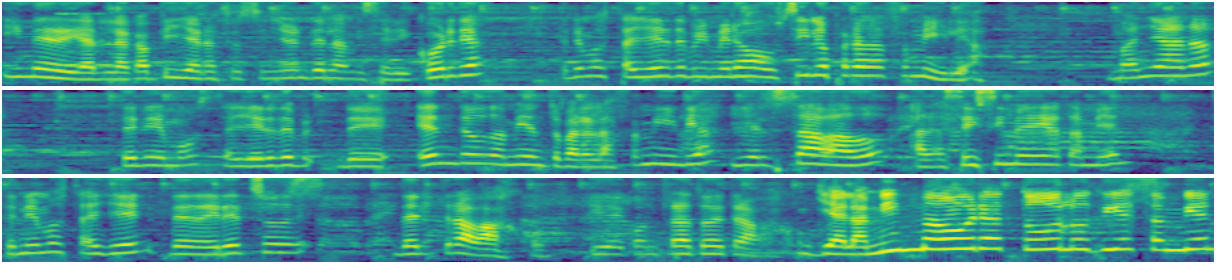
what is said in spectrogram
y media en la capilla Nuestro Señor de la Misericordia tenemos taller de primeros auxilios para la familia. Mañana tenemos taller de, de endeudamiento para la familia y el sábado a las seis y media también tenemos taller de derecho de- del trabajo y de contrato de trabajo. Y a la misma hora, todos los días también,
